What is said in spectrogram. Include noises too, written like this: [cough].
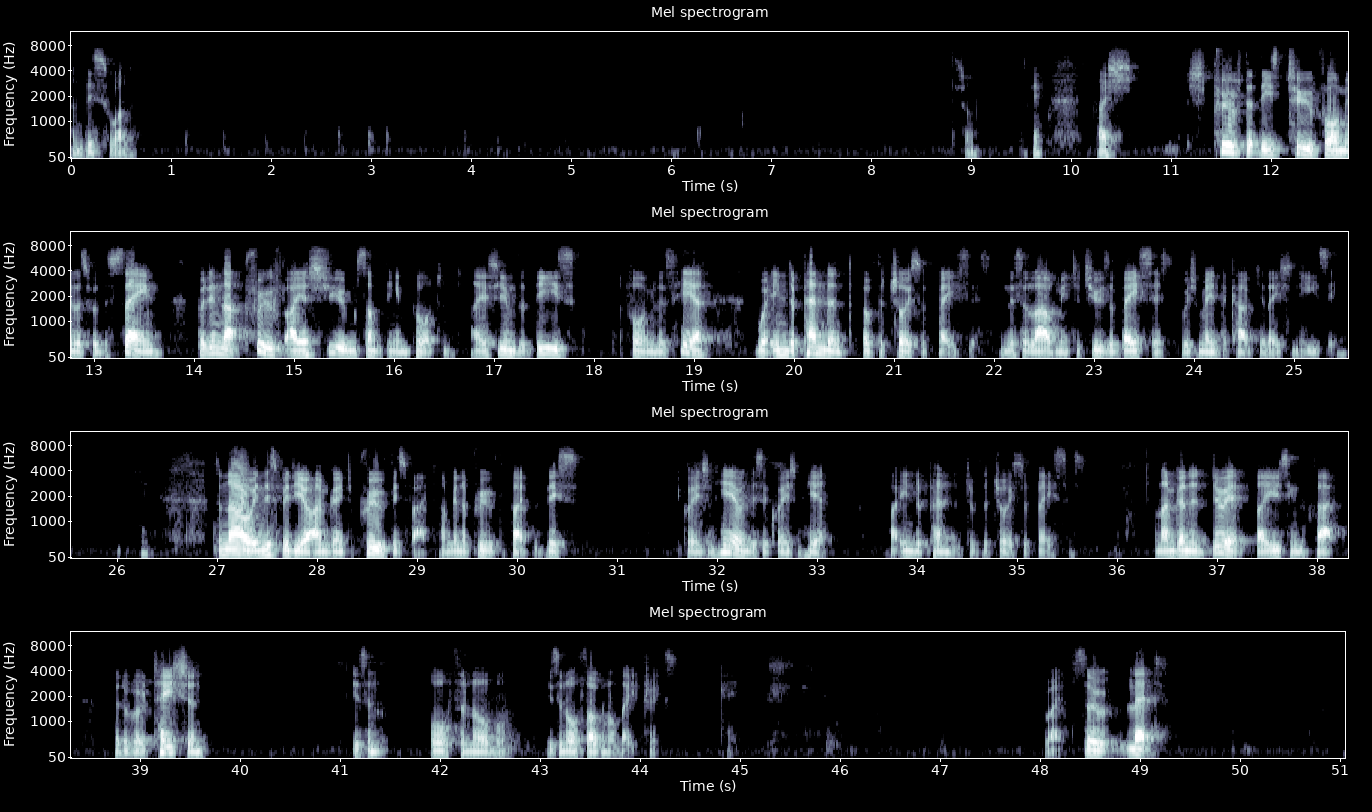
and this one this one I proved that these two formulas were the same but in that proof I assumed something important. I assumed that these formulas here were independent of the choice of basis and this allowed me to choose a basis which made the calculation easy. So now in this video I'm going to prove this fact. I'm going to prove the fact that this equation here and this equation here are independent of the choice of basis. And I'm going to do it by using the fact that a rotation is an orthonormal is an orthogonal matrix. Okay. Right. So let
